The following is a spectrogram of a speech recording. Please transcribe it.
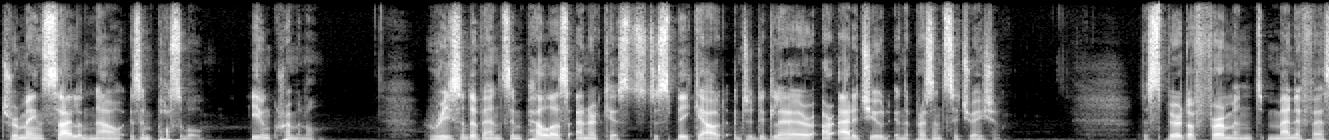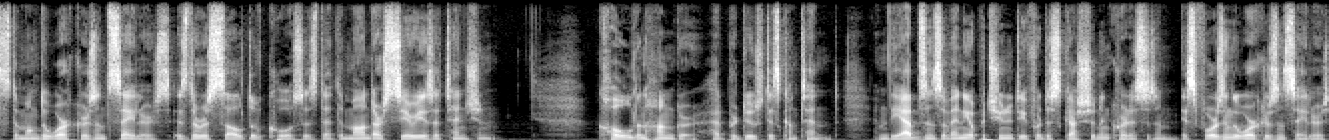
to remain silent now is impossible, even criminal. Recent events impel us anarchists to speak out and to declare our attitude in the present situation. The spirit of ferment manifest among the workers and sailors is the result of causes that demand our serious attention. Cold and hunger had produced discontent, and the absence of any opportunity for discussion and criticism is forcing the workers and sailors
